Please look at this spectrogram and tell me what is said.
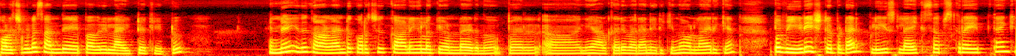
കുറച്ചും കൂടെ സന്ധ്യയായപ്പോൾ അവർ ലൈറ്റൊക്കെ ഇട്ടു. പിന്നെ ഇത് കാണാണ്ട് കുറച്ച് കാണികളൊക്കെ ഉണ്ടായിരുന്നു. ഇപ്പോൾ ഇനി ആൾക്കാർ വരാനിരിക്കുന്നേ ഉള്ളായിരിക്കാം. അപ്പോൾ വീഡിയോ ഇഷ്ടപ്പെട്ടാൽ പ്ലീസ് ലൈക്ക് സബ്സ്ക്രൈബ് താങ്ക്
